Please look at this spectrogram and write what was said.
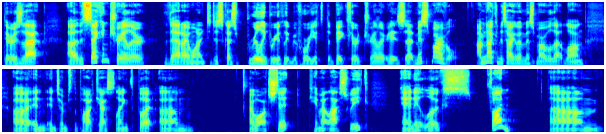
there is that. Uh, the second trailer that I wanted to discuss really briefly before we get to the big third trailer is uh, Miss Marvel. I'm not going to talk about Miss Marvel that long uh, in in terms of the podcast length, but um, I watched it. Came out last week, and it looks fun. Um,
